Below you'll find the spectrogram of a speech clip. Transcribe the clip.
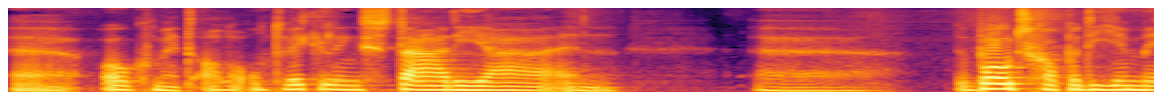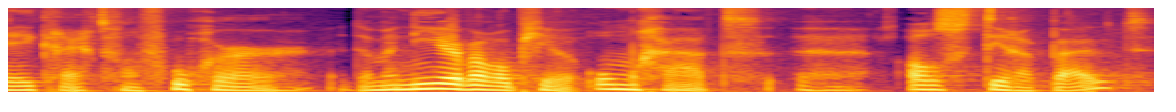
Uh, ook met alle ontwikkelingsstadia en uh, de boodschappen die je meekrijgt van vroeger. De manier waarop je omgaat uh, als therapeut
